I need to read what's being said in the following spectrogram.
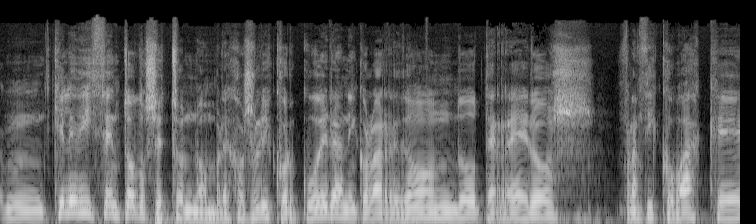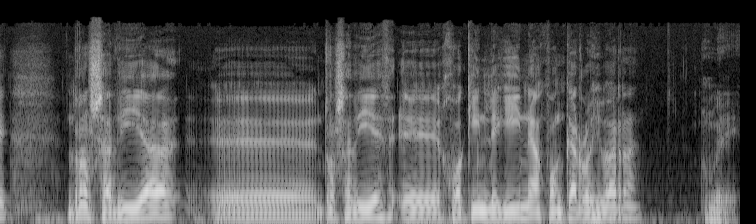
Mm, ¿Qué le dicen todos estos nombres? José Luis Corcuera, Nicolás Redondo, Terreros, Francisco Vázquez, Rosa Díaz, eh, Rosa Díez, eh, Joaquín Leguina, Juan Carlos Ibarra. Hombre,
